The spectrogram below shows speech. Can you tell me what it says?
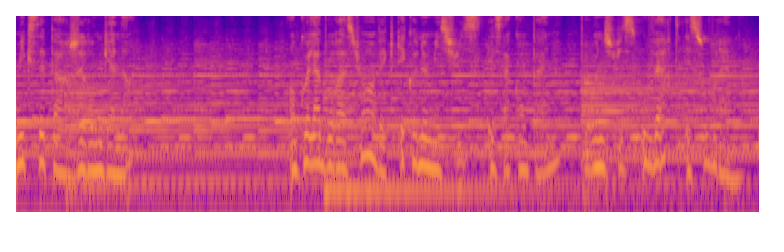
mixée par Jérôme Gana en collaboration avec Économie Suisse et sa campagne pour une Suisse ouverte et souveraine.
